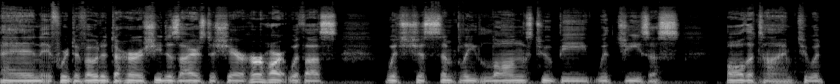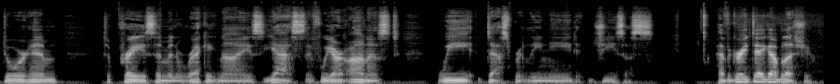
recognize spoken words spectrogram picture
and if we're devoted to her, she desires to share her heart with us, which just simply longs to be with Jesus all the time, to adore him, to praise him, and recognize, yes, if we are honest, we desperately need Jesus. Have a great day. God bless you.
